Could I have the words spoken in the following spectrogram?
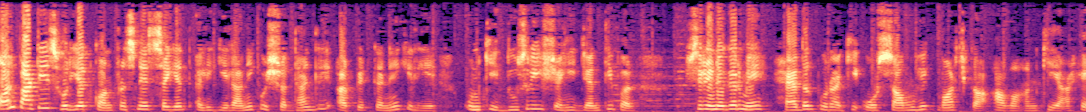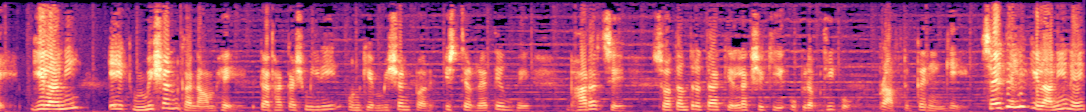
آل پارٹیز حریت کانفرنس نے سید علی گیلانی کو شردھانجلی ارپت کرنے کے لیے ان کی دوسری شہید جینتی پر سری نگر میں حیدر پورہ کی اور ساموہک مارچ کا آواہن کیا ہے۔ گیلانی ایک مشن کا نام ہے۔ تتھا کشمیری ان کے مشن پر استر رہتے ہوئے بھارت سے سوتنترتا کے لکش کی اپلبدھی کو پراپت کریں گے۔ سید علی گیلانی نے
